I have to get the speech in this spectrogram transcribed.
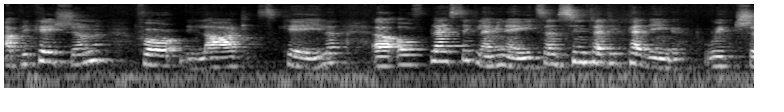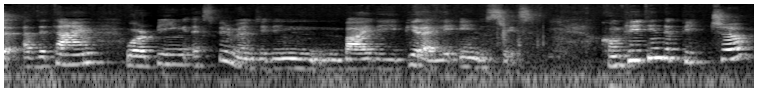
application for the large scale uh, of plastic laminates and synthetic padding, which uh, at the time were being experimented in by the Pirelli industries. Completing the picture,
